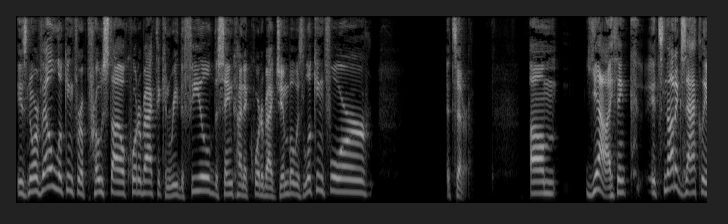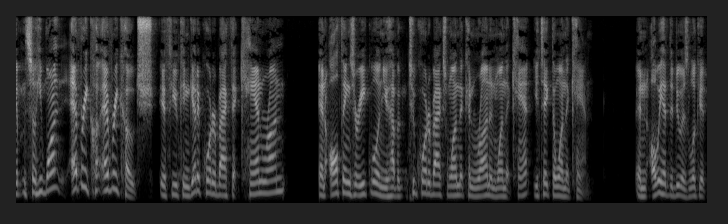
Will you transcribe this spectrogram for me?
is Norvell looking for a pro style quarterback that can read the field, the same kind of quarterback Jimbo is looking for, etc.? Um, yeah, I think it's not exactly so he want every every coach if you can get a quarterback that can run and all things are equal and you have two quarterbacks one that can run and one that can't, you take the one that can. And all we have to do is look at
